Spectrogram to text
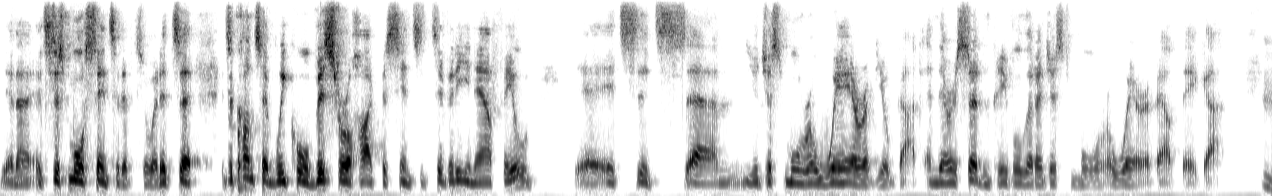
you know, it's just more sensitive to it. It's a, it's a concept we call visceral hypersensitivity in our field. It's, it's, um, you're just more aware of your gut. And there are certain people that are just more aware about their gut. Hmm.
